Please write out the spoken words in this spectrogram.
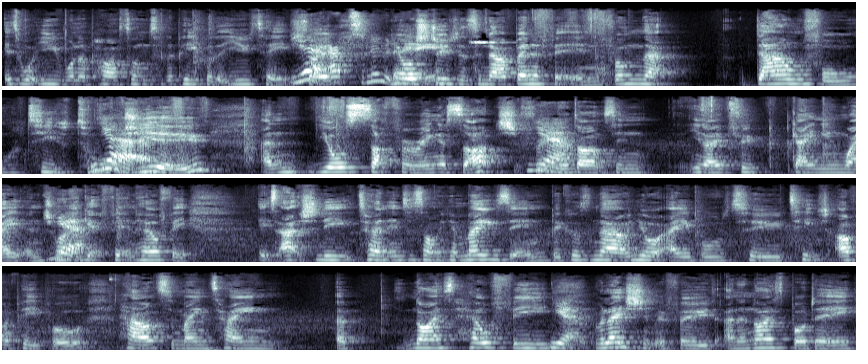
is what you want to pass on to the people that you teach. yeah so absolutely your students are now benefiting from that downfall to towards Yeah. you and you're suffering as such through Yeah. your dancing you know through gaining weight and trying Yeah. to get fit and healthy it's actually turned into something amazing because now you're able to teach other people how to maintain a nice healthy yeah relationship with food and a nice body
